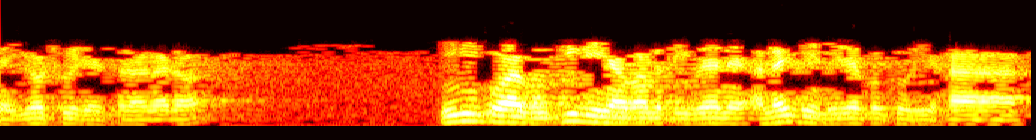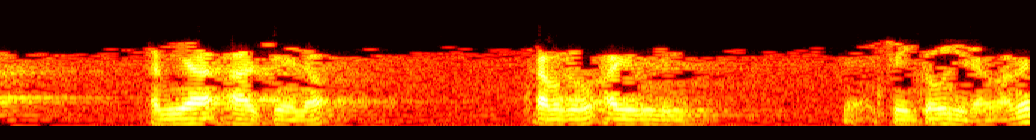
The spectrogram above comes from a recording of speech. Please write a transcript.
နဲ့ရောထွေးတယ်ဆိုတာကတော့မိမိဘဝကိုပြုမြင်ရပါမသိပဲနဲ့အလိုက်တင်နေတဲ့ပုဂ္ဂိုလ်တွေဟာအများအားဖြင့်တော့ကာမဂုဏ်အာယုန်တွေအချိန်ကုန်နေတာပါပဲ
